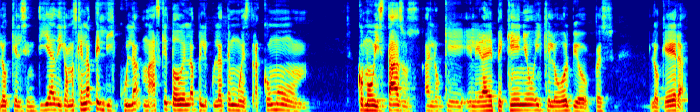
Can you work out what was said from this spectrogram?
lo que él sentía. Digamos que en la película, más que todo en la película, te muestra como, como vistazos a lo que él era de pequeño y que lo volvió, pues, lo que era.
